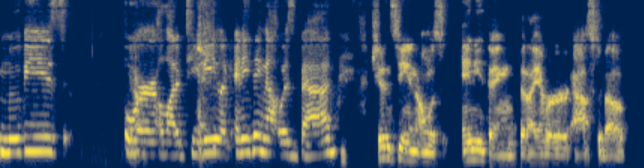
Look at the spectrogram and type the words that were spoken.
movies or a lot of tv like anything that was bad She hadn't seen almost anything that I ever asked about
